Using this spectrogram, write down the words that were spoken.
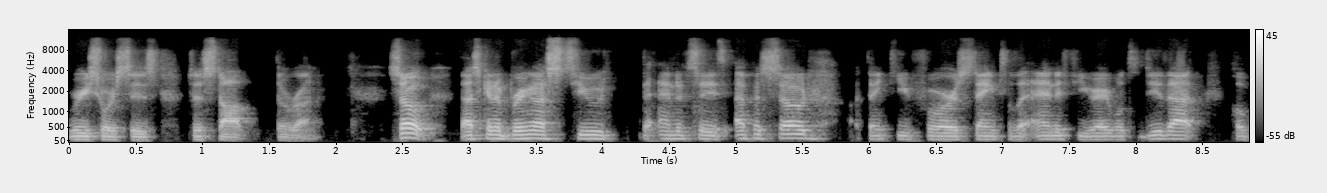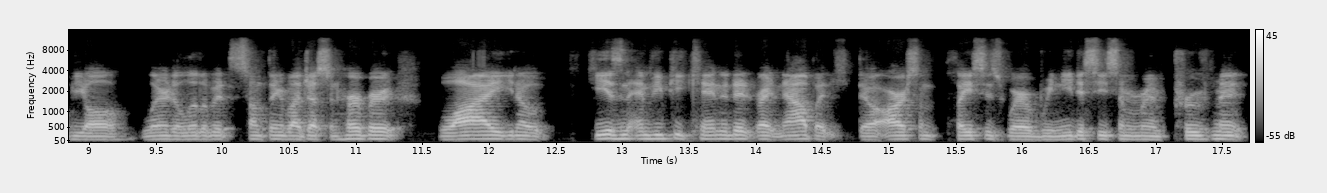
resources to stop the run. So that's going to bring us to the end of today's episode. Thank you for staying till the end if you were able to do that. Hope you all learned a little bit something about Justin Herbert, why, you know, he is an MVP candidate right now, but there are some places where we need to see some improvement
